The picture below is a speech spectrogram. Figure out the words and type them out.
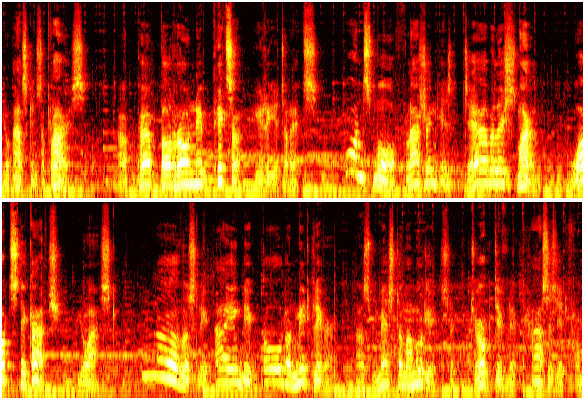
you ask in surprise. A pepperoni pizza, he reiterates, once more flashing his devilish smile. What's the catch, you ask, nervously eyeing the golden meat cleaver as Mr. Mahmoudi seductively passes it from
